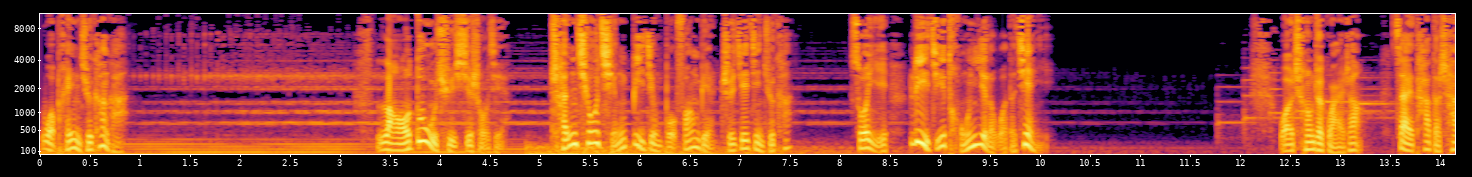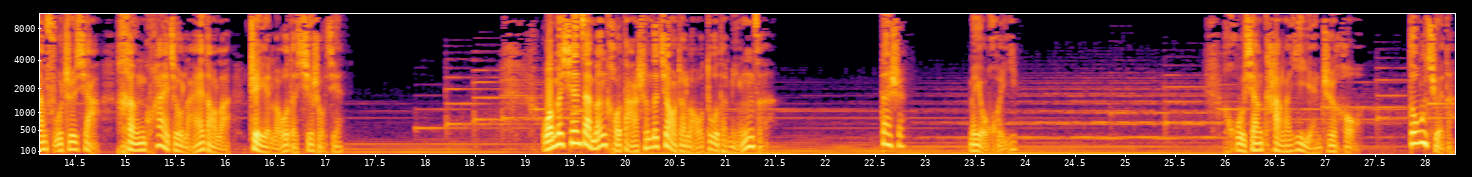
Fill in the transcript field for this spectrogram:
我陪你去看看。老杜去洗手间，陈秋晴毕竟不方便直接进去看，所以立即同意了我的建议。我撑着拐杖，在他的搀扶之下，很快就来到了这一楼的洗手间。我们先在门口大声的叫着老杜的名字，但是没有回应。互相看了一眼之后，都觉得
